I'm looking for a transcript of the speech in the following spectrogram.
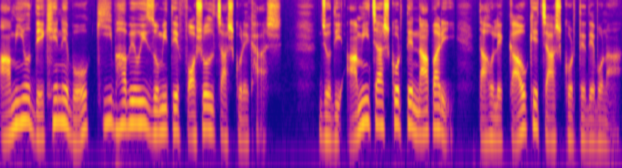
আমিও দেখে নেব কীভাবে ওই জমিতে ফসল চাষ করে খাস। যদি আমি চাষ করতে না পারি তাহলে কাউকে চাষ করতে দেব না।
